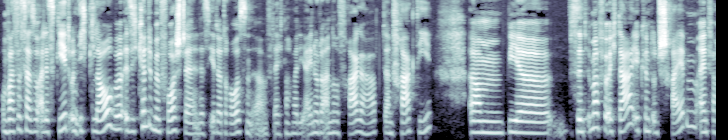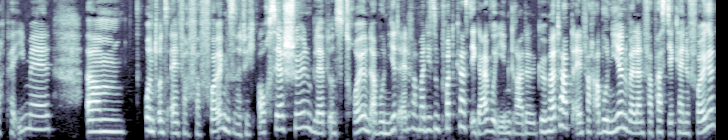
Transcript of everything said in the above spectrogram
um was es da so alles geht. Und ich glaube, also ich könnte mir vorstellen, dass ihr da draußen äh, vielleicht nochmal die eine oder andere Frage habt, dann fragt die. Ähm, wir sind immer für euch da. Ihr könnt uns schreiben, einfach per E-Mail. Ähm, und uns einfach verfolgen. Das ist natürlich auch sehr schön. Bleibt uns treu und abonniert einfach mal diesen Podcast, egal wo ihr ihn gerade gehört habt. Einfach abonnieren, weil dann verpasst ihr keine Folge.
